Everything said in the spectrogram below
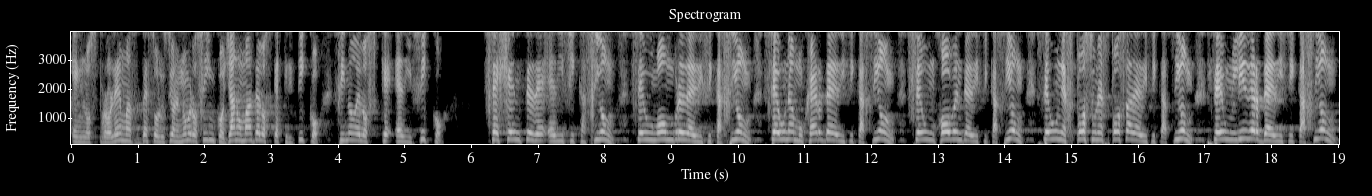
en los problemas, ve soluciones. Número cinco, ya no más de los que critico, sino de los que edifico. Sé gente de edificación, sé un hombre de edificación, sé una mujer de edificación, sé un joven de edificación, sé un esposo, una esposa de edificación, sé un líder de edificación.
